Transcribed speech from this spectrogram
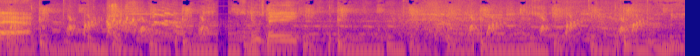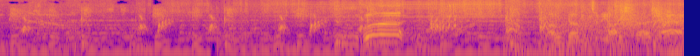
there. Excuse me. What? Welcome to the Iceberg Lab.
